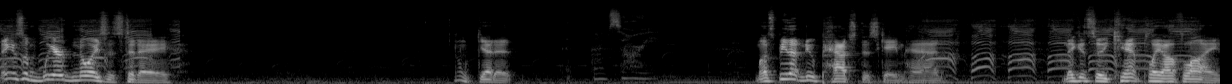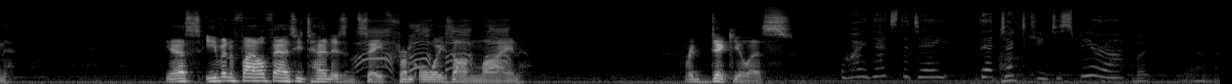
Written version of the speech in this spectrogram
Making some weird noises today. I don't get it. I'm sorry. Must be that new patch this game had. Make it so you can't play offline. Yes, even Final Fantasy X isn't safe from always online. Ridiculous. Why, that's the day that Jecht came to Spira. But uh,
